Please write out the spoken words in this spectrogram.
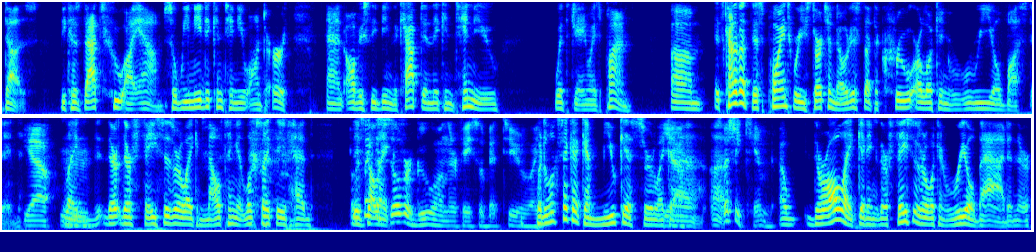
does because that's who I am. So we need to continue on to Earth. And obviously, being the captain, they continue with Janeway's plan. Um, it's kind of at this point where you start to notice that the crew are looking real busted. Yeah. Like Mhm. th- their their faces are like melting. It looks like they've had It looks they've like got like, silver goo on their face a bit too. Like, but it looks like like a mucus or like yeah, a, a especially Kim. uh, they're all like getting their faces are looking real bad and they're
